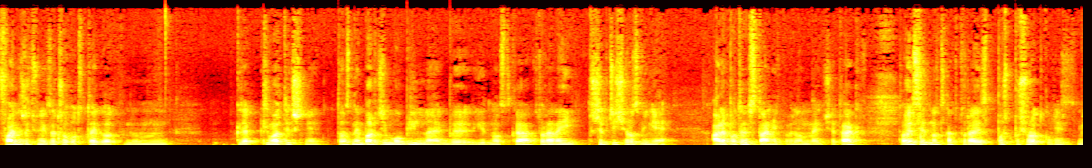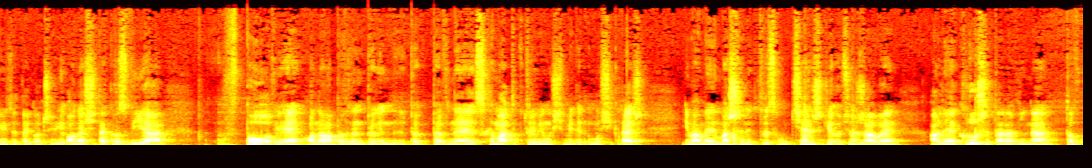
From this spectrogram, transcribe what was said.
fajnie, że Ciunek zaczął od tego. Jak klimatycznie. To jest najbardziej mobilna jakby jednostka, która najszybciej się rozwinie, ale potem stanie w pewnym momencie, tak? To jest jednostka, która jest po, pośrodku między, tego, czyli ona się tak rozwija w połowie, ona ma pewne, pewne, pe- pewne schematy, którymi musimy, musi grać i mamy maszyny, które są ciężkie, ociężałe, ale jak ruszy ta lawina, to,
